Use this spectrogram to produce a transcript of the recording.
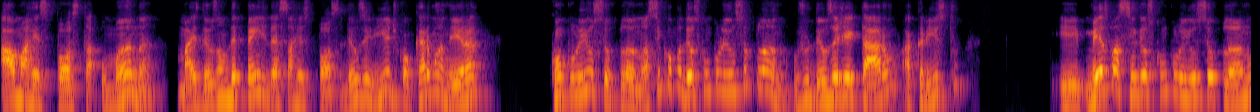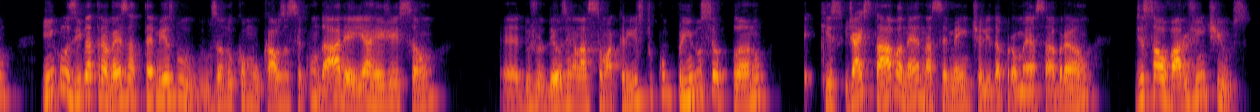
há uma resposta humana, mas Deus não depende dessa resposta. Deus iria, de qualquer maneira, concluir o seu plano, assim como Deus concluiu o seu plano. Os judeus rejeitaram a Cristo, e mesmo assim Deus concluiu o seu plano, inclusive através até mesmo usando como causa secundária a rejeição é, dos judeus em relação a Cristo, cumprindo o seu plano que já estava né, na semente ali da promessa a Abraão de salvar os gentios.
